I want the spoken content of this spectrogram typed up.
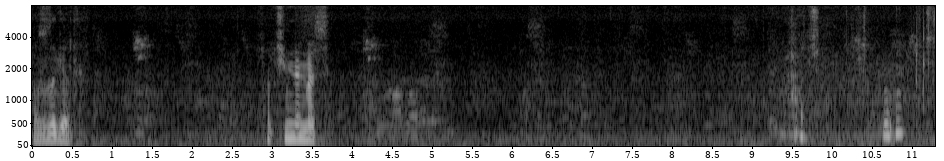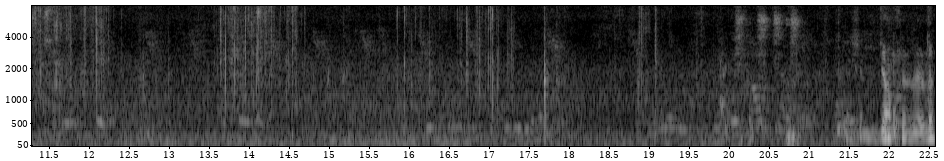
Fazla geldi. Sonra çimlenmez. Şimdi cam sürelim.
